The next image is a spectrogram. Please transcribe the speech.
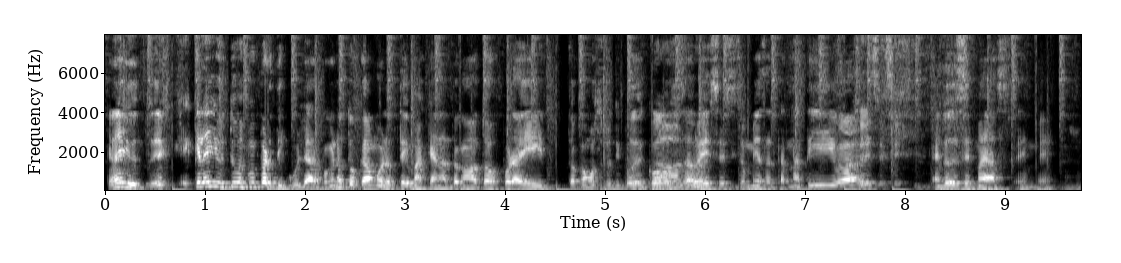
El canal, YouTube, es- el canal de YouTube es muy particular, porque no tocamos los temas que andan tocando todos por ahí, tocamos otro tipo de cosas no, a veces y son medias alternativas, Sí, sí, sí. entonces es más, es, es un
